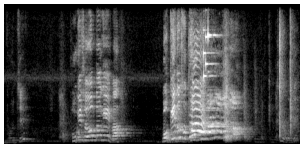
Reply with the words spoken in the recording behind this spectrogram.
뭐지? 보기 좋은 떡이 맛. 먹기도 좋다. 어떻게 뭐지?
